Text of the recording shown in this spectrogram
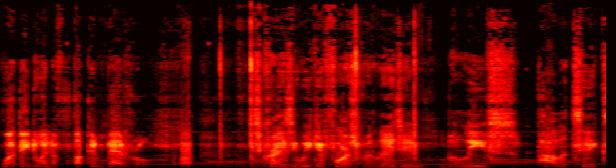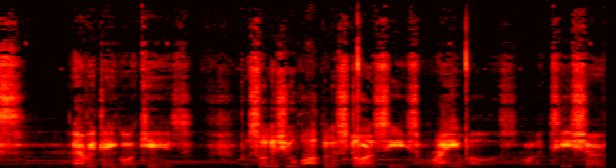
what they do in the fucking bedroom. It's crazy. We can force religion, beliefs, politics, everything on kids. But as soon as you walk in the store and see some rainbows on a t-shirt,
